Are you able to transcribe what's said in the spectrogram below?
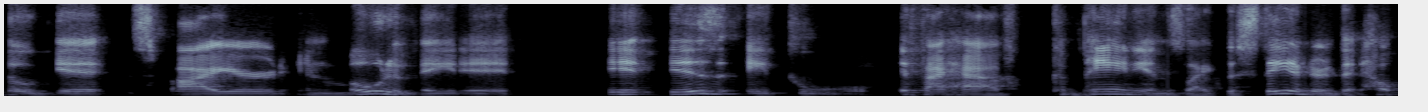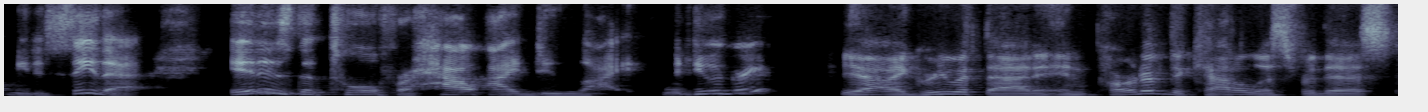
go get inspired and motivated it is a tool if I have companions like the standard that help me to see that. It is the tool for how I do life. Would you agree? Yeah, I agree with that. And part of the catalyst for this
